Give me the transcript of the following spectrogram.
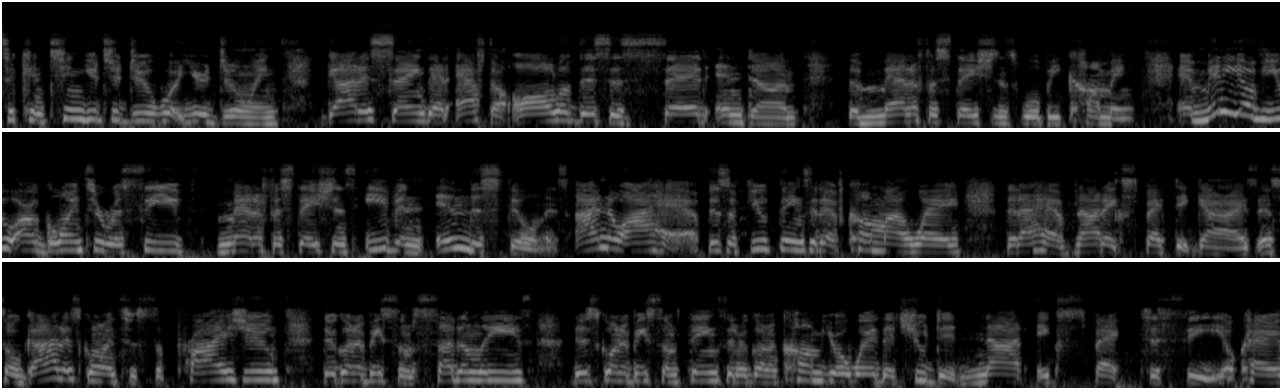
to continue to do what you're doing. God is saying that after all of this is said and done, the manifestations will be coming. And many of you are going to receive manifestations even in the stillness. I know I have. There's a few things that have come my way that I have not expected, guys. And so God is going to surprise you. There are going to be some suddenlies. There's going to be some things that are going to come your way that you did not expect to see, okay?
